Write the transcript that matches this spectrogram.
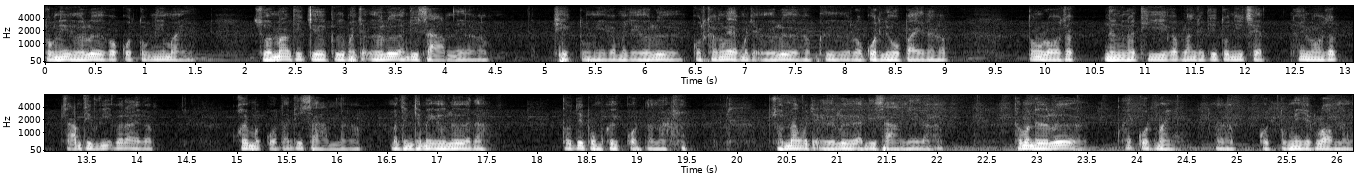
ตรงนี้เออร์เลอร์ก็กดตรงนี้ใหม่ ส่วนมากที่เจอคือมันจะเออร์เลอร์อันที่สามนี่นะครับ เช็คตรงนี้ครับมันจะเออร์เลอร์กดครั้งแรกมันจะเออร์เลอร์ครับคือเรากดเร็วไปนะครับ ต้องรอสักหนึ่งนาทีครับหลังจากที่ตัวนี้เสร็จ ให้รอสักสามสิบวิก็ได้ครับ ค่อยมากดอันที่สามนะครับ มันถึงจะไม่เออร์เลอร์นะตอนที่ผมเคยกดนะนะส่วนมากมันจะเออร์เลอร์อันที่สามนี่นะครับ ถ้ามันเออร์เลอร์ให้กดใหม่นะครับ กดตรงนี้อีกรอบหนึ่ง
